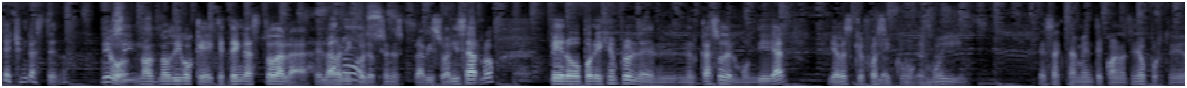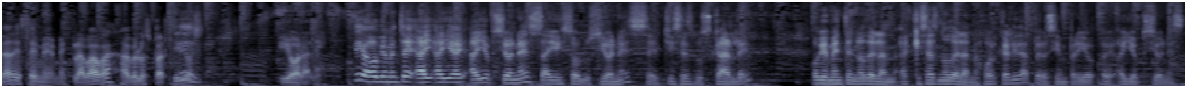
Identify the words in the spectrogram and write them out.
ya chingaste, ¿no? Digo, no, no digo que, que tengas todo el ah, abanico de opciones para visualizarlo, pero por ejemplo en el, en el caso del Mundial, ya ves que fue así como que muy exactamente cuando tenía oportunidad, este me, me clavaba a ver los partidos y órale. Sí, obviamente hay, hay, hay, opciones, hay soluciones, el chiste es buscarle. Obviamente no de quizás no de la mejor calidad, pero siempre hay, opciones.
